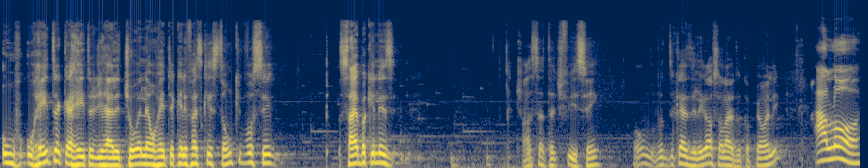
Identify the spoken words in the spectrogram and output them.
O, o hater que é hater de reality show, ele é um hater que ele faz questão que você saiba que ele. Nossa, tá difícil, hein? Quer desligar o celular do campeão ali? Alô?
